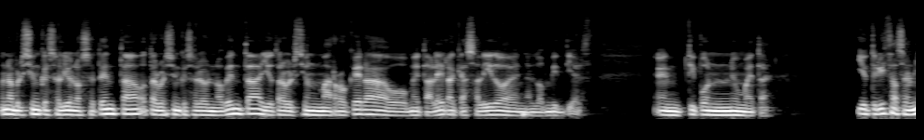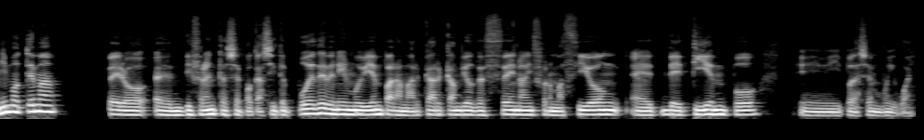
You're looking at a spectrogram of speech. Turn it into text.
una versión que salió en los 70, otra versión que salió en los 90 y otra versión marroquera o metalera que ha salido en el 2010, en tipo new metal. Y utilizas el mismo tema, pero en diferentes épocas. Y te puede venir muy bien para marcar cambios de escena, información, eh, de tiempo, y puede ser muy guay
